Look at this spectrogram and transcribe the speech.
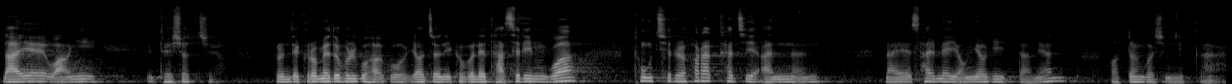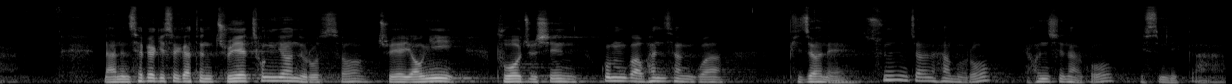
나의 왕이 되셨죠. 그런데 그럼에도 불구하고 여전히 그분의 다스림과 통치를 허락하지 않는 나의 삶의 영역이 있다면 어떤 것입니까? 나는 새벽 이슬 같은 주의 청년으로서 주의 영이 부어주신 꿈과 환상과 비전에 순전함으로 헌신하고 있습니까?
